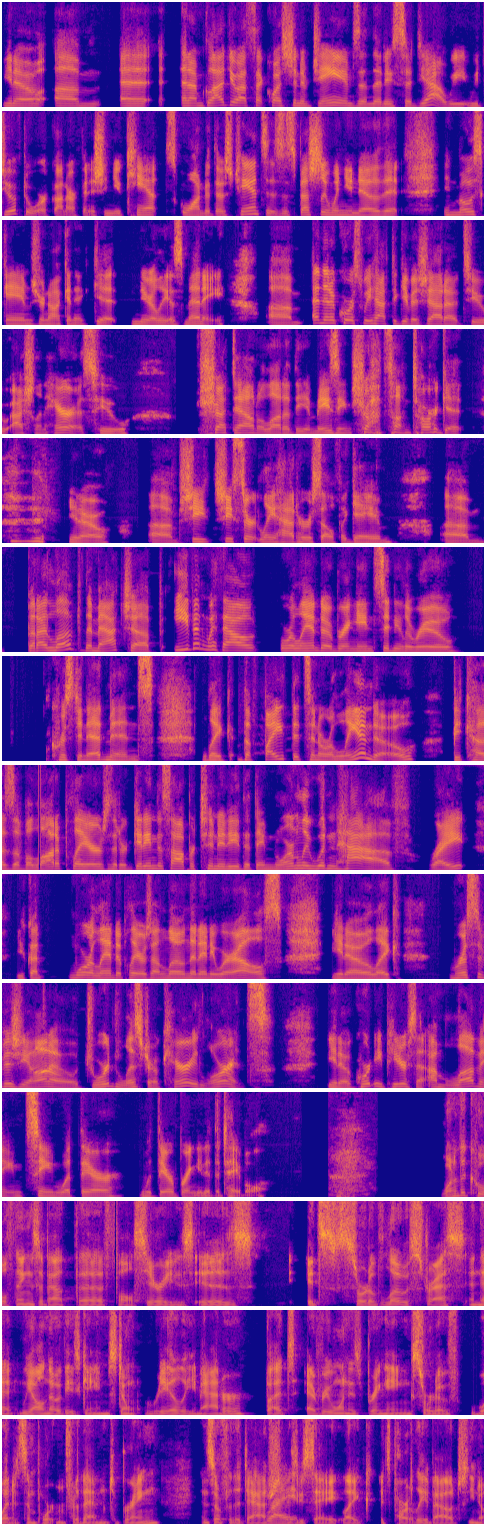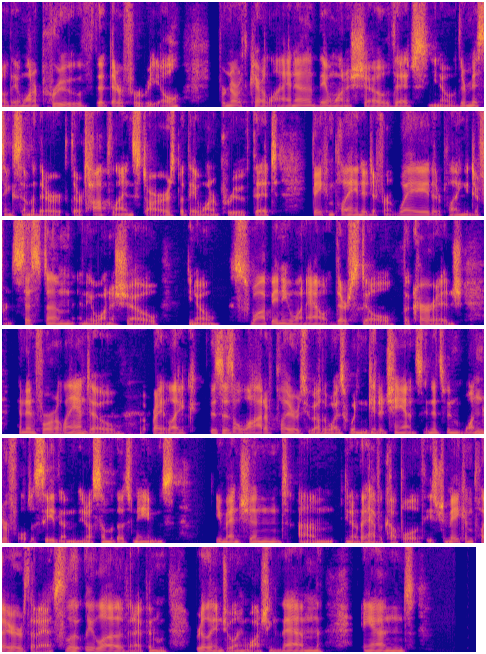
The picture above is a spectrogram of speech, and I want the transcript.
you know um, and, and i'm glad you asked that question of james and that he said yeah we, we do have to work on our finishing. You can't squander those chances especially when you know that in most games you're not going to get nearly as many. Um, and then of course we have to give a shout out to ashlyn harris who shut down a lot of the amazing shots on target. You know um, she she certainly had herself a game. Um, but i loved the matchup even without orlando bringing sydney leroux Kristen Edmonds, like the fight that's in Orlando because of a lot of players that are getting this opportunity that they normally wouldn't have, right? You've got more Orlando players on loan than anywhere else, you know, like Marisa Viggiano, Jordan Listro, Carrie Lawrence, you know, Courtney Petersen. I'm loving seeing what they're what they're bringing to the table. One of the cool things about the fall series is it's sort of low stress and that we all know these games don't really matter but everyone is bringing sort of what it's important for them to bring. And so for the dash right. as you say like it's partly about you know they want to prove that they're for real. For north carolina they want to show that you know they're missing some of their their top line stars but they want to prove that they can play in a different way they're playing a different system and they want to show you know swap anyone out they're still the courage. And then for orlando right like this is a lot of players who otherwise wouldn't get a chance and it's been wonderful to see them you know some of those names you mentioned, um, you know, they have a couple of these Jamaican players that I absolutely love, and I've been really enjoying watching them. And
